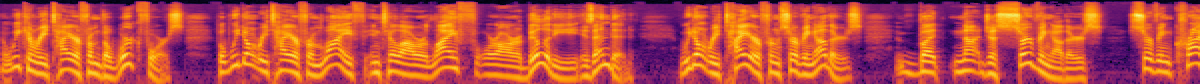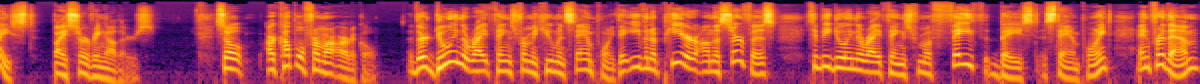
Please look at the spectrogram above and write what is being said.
We can retire from the workforce, but we don't retire from life until our life or our ability is ended. We don't retire from serving others, but not just serving others, serving Christ by serving others. So, our couple from our article. They're doing the right things from a human standpoint. They even appear on the surface to be doing the right things from a faith based standpoint, and for them,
